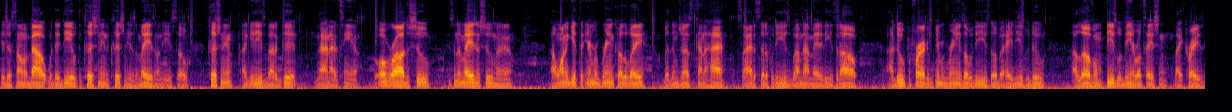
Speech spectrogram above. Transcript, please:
it's just something about what they did with the cushioning. The cushioning is amazing on these. So cushioning, I give these about a good nine out of ten. But overall, the shoe, it's an amazing shoe, man. I want to get the emerald green colorway, but them just kind of high. So I had to settle for these, but I'm not mad at these at all. I do prefer the emerald greens over these though, but hey, these would do. I love them. These would be in rotation like crazy.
